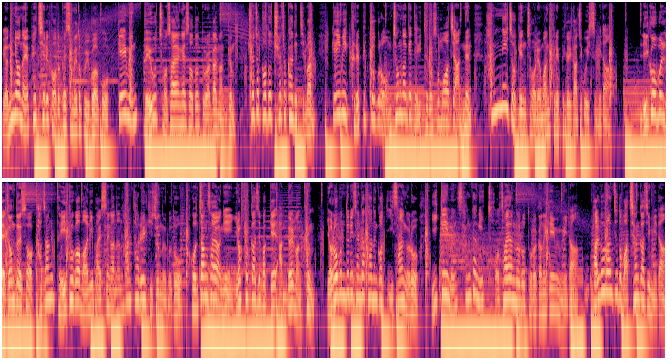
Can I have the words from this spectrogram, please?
몇 년의 패치를 거듭했음에도 불구하고 게임은 매우 저사양에서도 돌아갈 만큼 최적화도 최적화겠지만 게임이 그래픽적으로 엄청나게 데이터를 소모하지 않는 합리적인 저렴한 그래픽을 가지고 있습니다 리그 오브 레전드에서 가장 데이터가 많이 발생하는 한타를 기준으로도 권장 사양이 이렇게까지 밖에 안 될 만큼 여러분들이 생각하는 것 이상으로 이 게임은 상당히 저사양으로 돌아가는 게임입니다. 발로란트도 마찬가지입니다.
